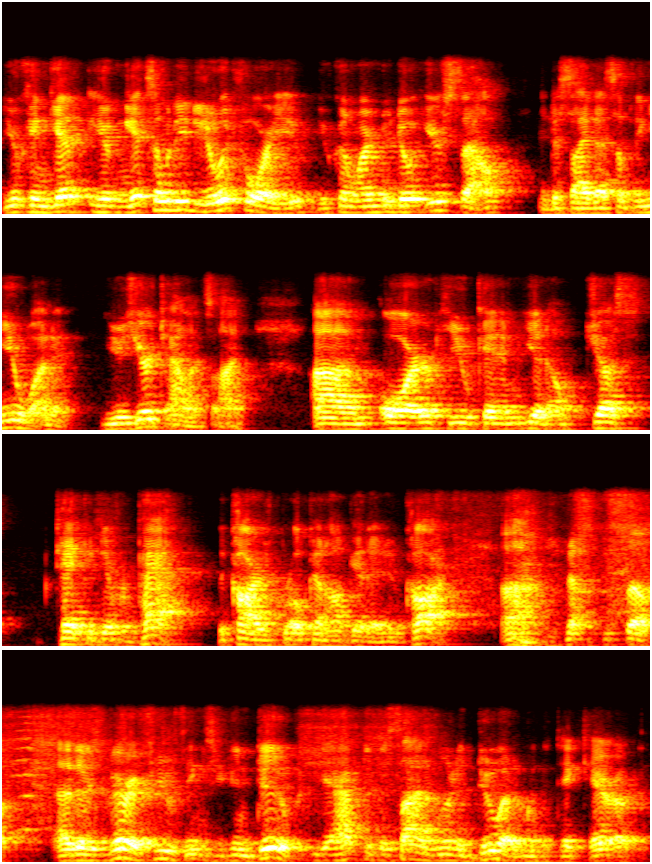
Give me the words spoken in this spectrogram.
you can get you can get somebody to do it for you. You can learn to do it yourself and decide that's something you want to use your talents on. Um, or you can, you know, just take a different path. The car is broken, I'll get a new car. Uh, you know, so uh, there's very few things you can do, you have to decide I'm going to do it. I'm going to take care of it.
